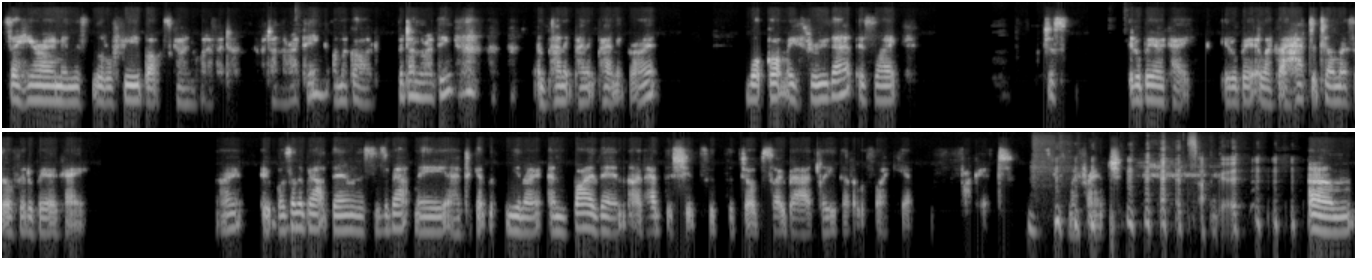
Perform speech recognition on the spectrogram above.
So here I am in this little fear box going, what have I done? Have I done the right thing? Oh my God, have I done the right thing? and panic, panic, panic, right? What got me through that is like, just, it'll be okay. It'll be like, I had to tell myself it'll be okay right? It wasn't about them. This is about me. I had to get, you know, and by then I'd had the shits with the job so badly that it was like, yeah, fuck it. Excuse my French. it's all good. Um,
